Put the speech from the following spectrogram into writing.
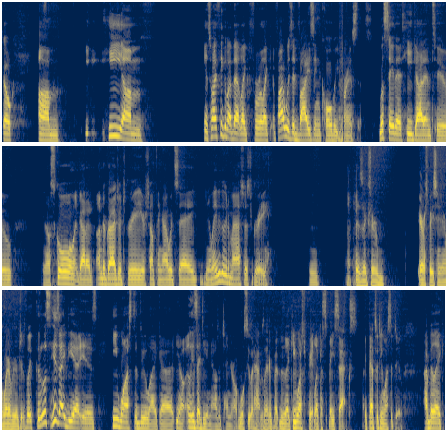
So, um, he- he, um, and so I think about that, like for like, if I was advising Colby, for instance, let's say that he got into, you know, school and got an undergraduate degree or something, I would say, you know, maybe go get a master's degree in physics or aerospace engineering, whatever you're doing. Like, his idea is he wants to do like a, you know, his idea now is a 10 year old. We'll see what happens later, but like he wants to create like a SpaceX. Like that's what he wants to do. I'd be like,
